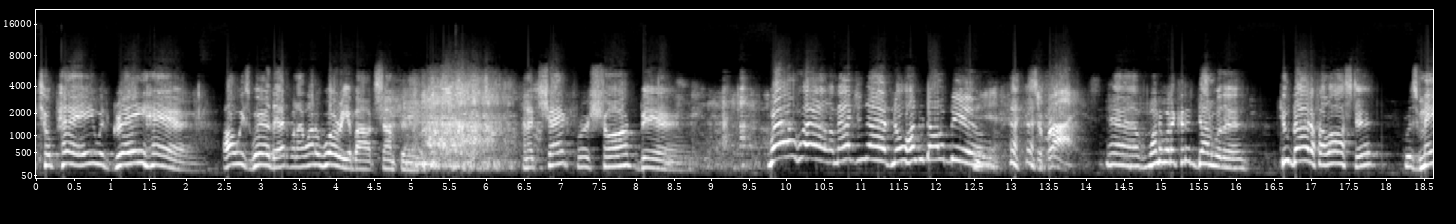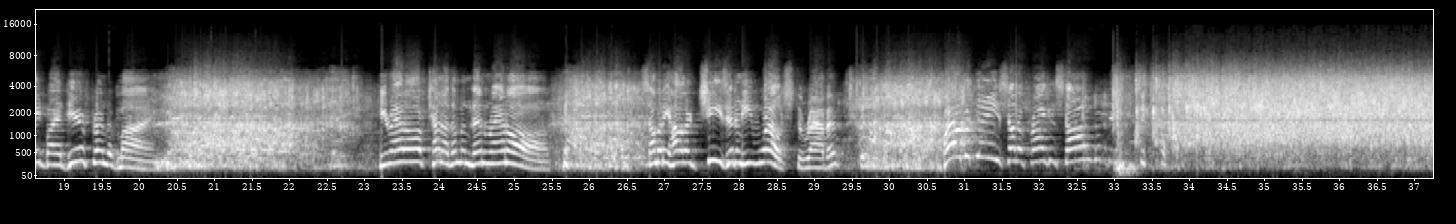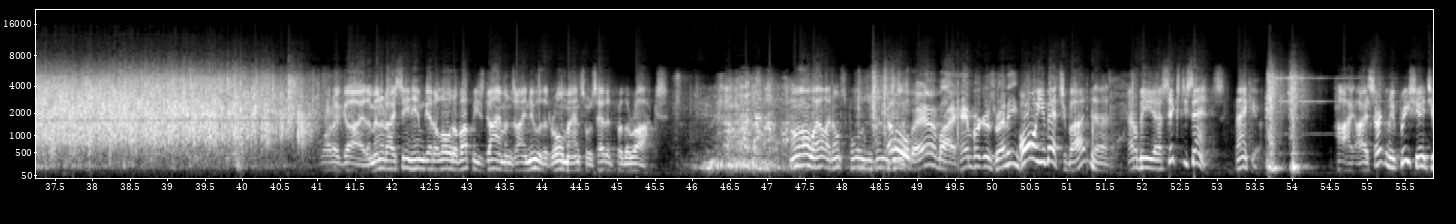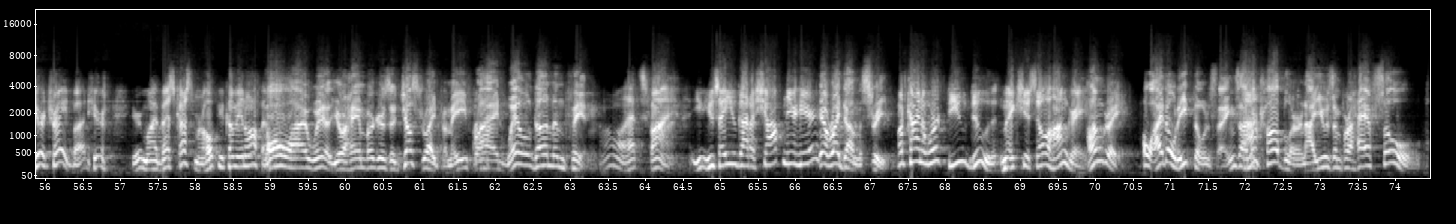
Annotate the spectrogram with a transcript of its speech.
Toupee with gray hair. Always wear that when I want to worry about something. and a check for a short beer. Well, well, imagine that. No hundred dollar bill. Yeah. Surprise. yeah, I wonder what I could have done with it. Too bad if I lost it. Was made by a dear friend of mine. he ran off ten of them and then ran off. Somebody hollered, cheese it, and he welched the rabbit. well, good day, son of Frankenstein. Good day. What a guy. The minute I seen him get a load of Uppy's diamonds, I knew that romance was headed for the rocks. oh, well, I don't suppose there's anything. Hello there. My hamburger's ready. Oh, you betcha, Bud. Uh, that'll be uh, 60 cents. Thank you. I, I certainly appreciate your trade, Bud. You're, you're my best customer. Hope you come in often. Oh, I will. Your hamburgers are just right for me, fried well done and thin. Oh, that's fine. You, you say you got a shop near here? Yeah, right down the street. What kind of work do you do that makes you so hungry? Hungry? Oh, I don't eat those things. I'm a cobbler, and I use them for half sole.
